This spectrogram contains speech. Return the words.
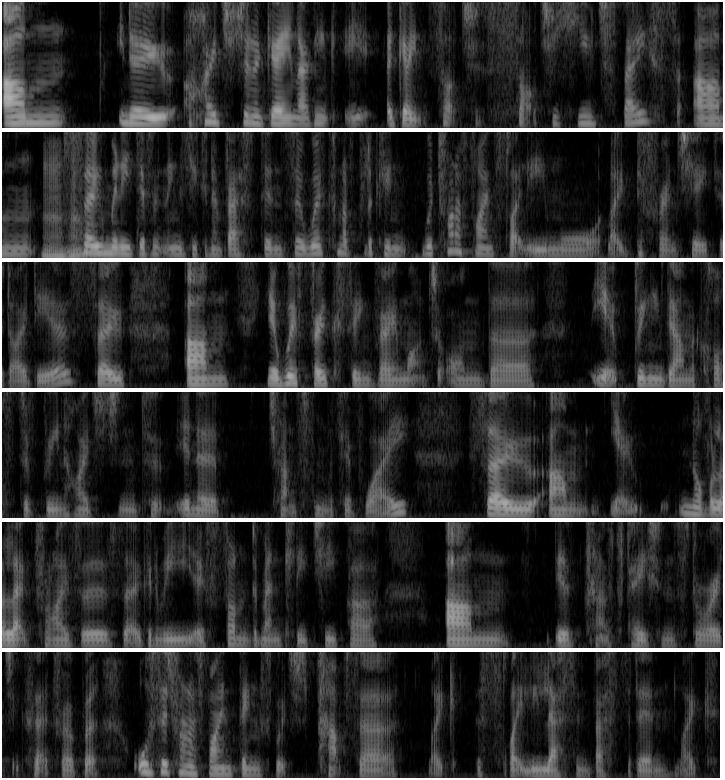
Um, you know, hydrogen again. I think it, again such such a huge space. Um, mm-hmm. So many different things you can invest in. So we're kind of looking. We're trying to find slightly more like differentiated ideas. So um, you know, we're focusing very much on the you know bringing down the cost of green hydrogen to in a transformative way. So, um, you know, novel electrolyzers that are going to be you know, fundamentally cheaper. um, you know, transportation, storage, etc. But also trying to find things which perhaps are like slightly less invested in. Like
